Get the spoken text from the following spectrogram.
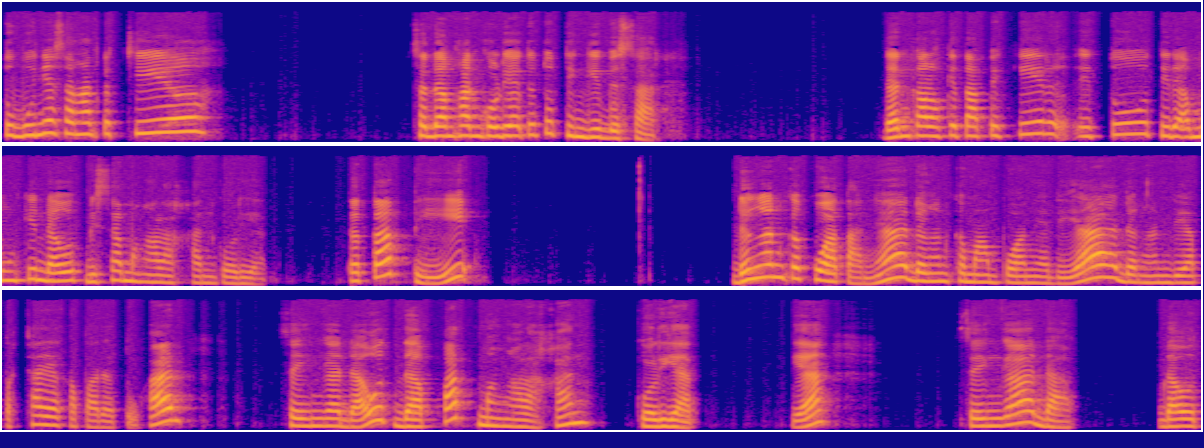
tubuhnya sangat kecil sedangkan Goliat itu tinggi besar. Dan kalau kita pikir itu tidak mungkin Daud bisa mengalahkan Goliat. Tetapi dengan kekuatannya, dengan kemampuannya dia, dengan dia percaya kepada Tuhan, sehingga Daud dapat mengalahkan Goliat. Ya. Sehingga Daud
